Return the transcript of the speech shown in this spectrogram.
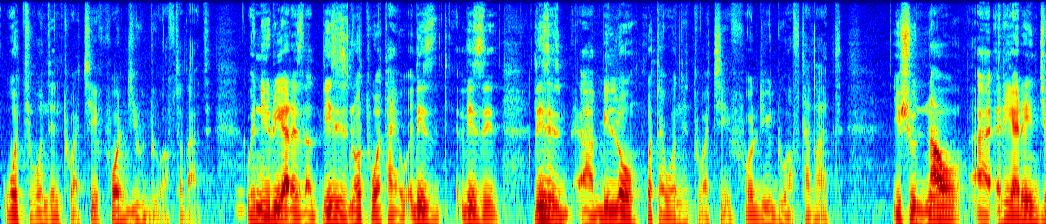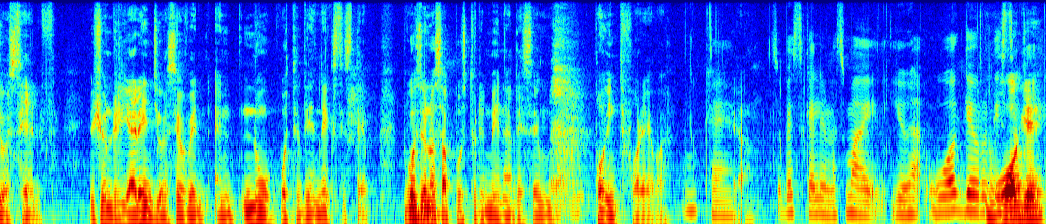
what you wanted to achieve? What do you do after that? When you realize that this is not what I, this, this is, this is uh, below what I wanted to achieve, what do you do after that? You should now uh, rearrange yourself. You should rearrange yourself and, and know what the next step because you're not mm-hmm. supposed to remain at the same point forever. Okay. Yeah. So basically unasema you uoge urudi Uoge,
